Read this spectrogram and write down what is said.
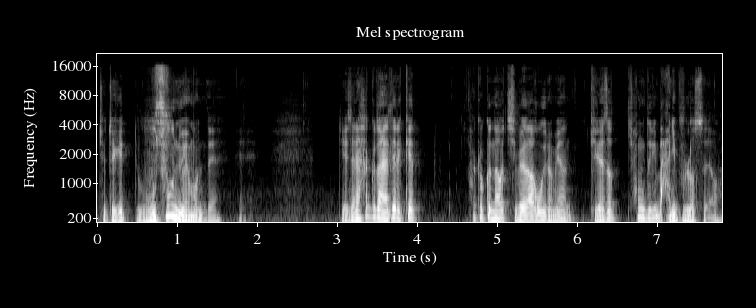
저 되게 우스운 외모인데. 예전에 학교 다닐 때 이렇게 학교 끝나고 집에 가고 이러면 길에서 형들이 많이 불렀어요.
